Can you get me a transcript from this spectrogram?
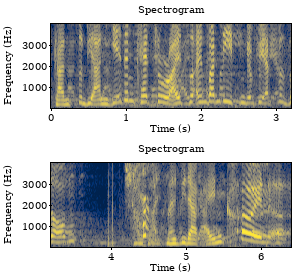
Jetzt kannst du dir an jedem Catch-a-Ride so ein Banditengefährt besorgen. Schau bald mal wieder rein, Keule.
